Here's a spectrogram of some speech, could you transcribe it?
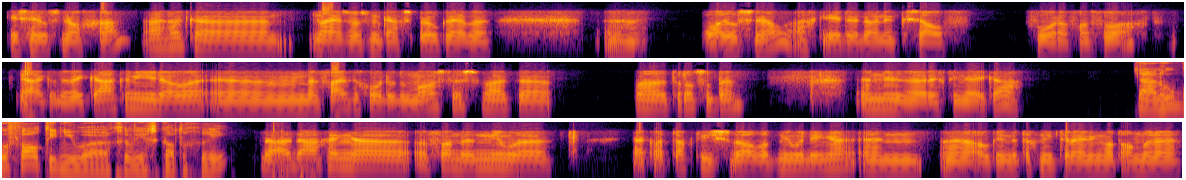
is heel snel gegaan, eigenlijk. Eh, nou ja, zoals we elkaar gesproken hebben, eh, wel heel snel. Eigenlijk eerder dan ik zelf vooraf had verwacht. Ja, ik heb de WK kunnen judoën. Ik ben vijfde geworden op de Masters, waar ik eh, wel trots op ben. En nu eh, richting de EK. Ja, en hoe bevalt die nieuwe gewichtscategorie? de uitdaging eh, van de nieuwe, ja, qua tactisch wel wat nieuwe dingen. En eh, ook in de techniektraining wat andere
